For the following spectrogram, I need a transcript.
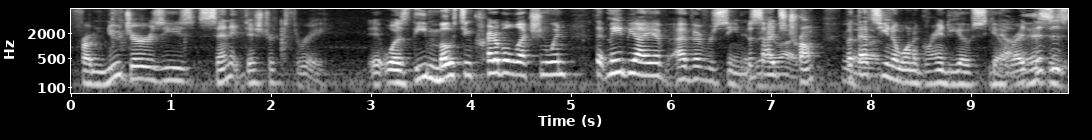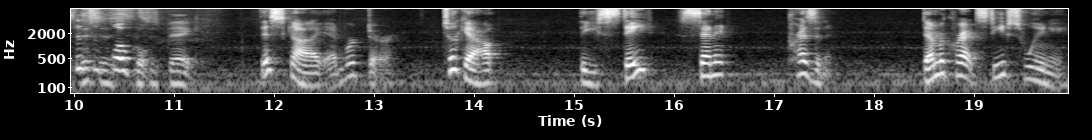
from New Jersey's Senate District 3. It was the most incredible election win that maybe I have I've ever seen, It besides really. Trump. Really But that's was. you know on a grandiose scale, No, right? This, is, this, is, local. This is big. This guy, Edward Durr, took out the state Senate president, Democrat Steve Sweeney,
